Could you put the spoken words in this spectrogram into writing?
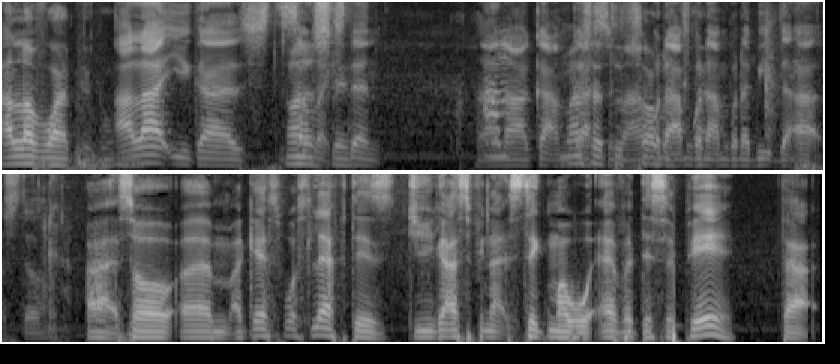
I love white people. I like you guys to Honestly. some extent. Um, And I got, I'm Man said gassing, to man. I'm some gonna, I'm gonna. I'm gonna beat that out still. All right, so um, I guess what's left is, do you guys think that stigma will ever disappear? That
